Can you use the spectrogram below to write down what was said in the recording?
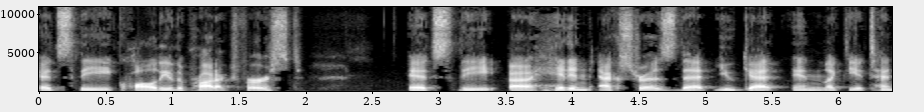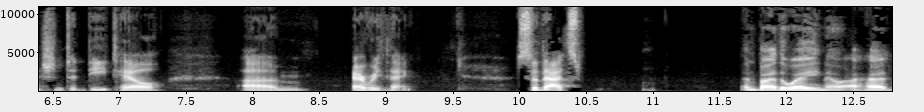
it's the quality of the product first. It's the uh, hidden extras that you get in like the attention to detail, um, everything. So that's. And by the way, you know, I had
